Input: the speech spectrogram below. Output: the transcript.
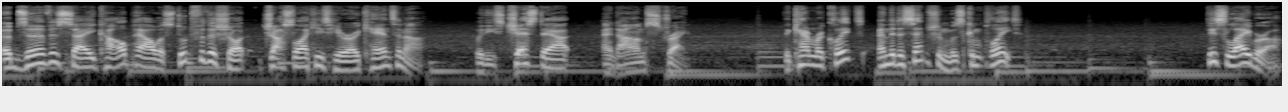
Observers say Karl Power stood for the shot just like his hero Cantona, with his chest out and arms straight. The camera clicked and the deception was complete. This labourer,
